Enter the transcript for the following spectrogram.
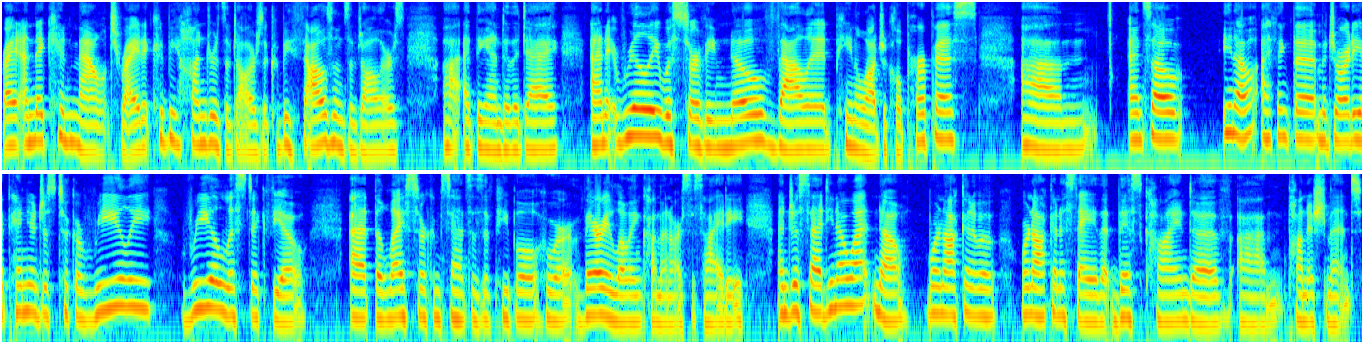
right? And they can mount, right? It could be hundreds of dollars, it could be thousands of dollars uh, at the end of the day, and it really was serving no valid penological purpose. Um, and so you know, I think the majority opinion just took a really realistic view at the life circumstances of people who are very low income in our society and just said, you know what? No, we're not going to we're not going to say that this kind of um, punishment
